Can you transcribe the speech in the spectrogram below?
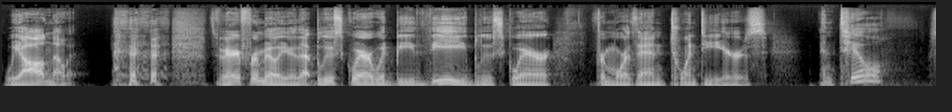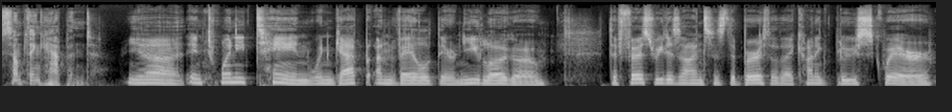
We all know it. it's very familiar. That blue square would be the blue square for more than 20 years until something happened. Yeah, in 2010, when Gap unveiled their new logo, the first redesign since the birth of the iconic blue square,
